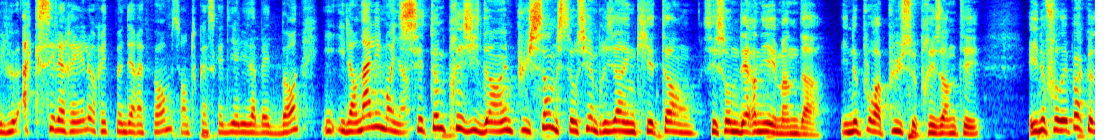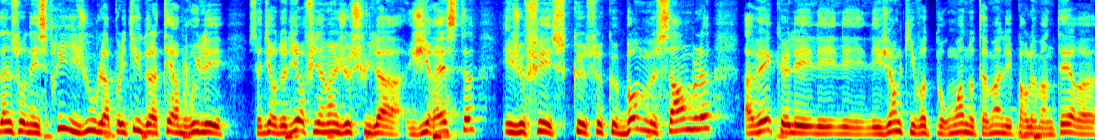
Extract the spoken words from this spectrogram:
Il veut accélérer le rythme des réformes. C'est en tout cas ce qu'a dit Elisabeth Borne. Il, en a les moyens. C'est un président impuissant, mais c'est aussi un président inquiétant. C'est son dernier mandat. Il ne pourra plus se présenter. Et il ne faudrait pas que dans son esprit, il joue la politique de la terre brûlée, c'est-à-dire de dire finalement je suis là, j'y reste, et je fais ce que, bon me semble avec les, les, les, gens qui votent pour moi, notamment les parlementaires, euh,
